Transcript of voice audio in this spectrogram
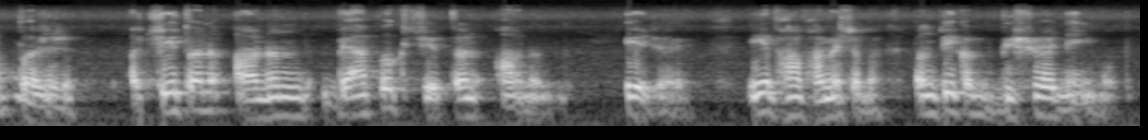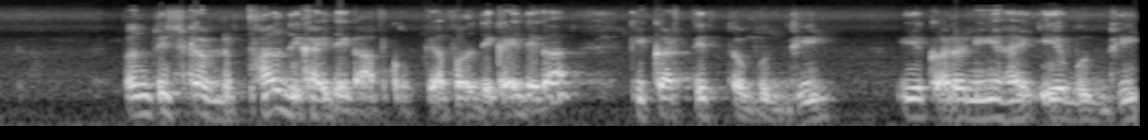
अपर चेतन आनंद, व्यापक चेतन आनंद, ये जो है, ये भाव हमेशा परंतु का विषय नहीं हो परंतु इसका फल दिखाई देगा आपको। क्या फल दिखाई देगा कि कर्तृत्व बुद्धि ये करणीय है, ये बुद्धि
